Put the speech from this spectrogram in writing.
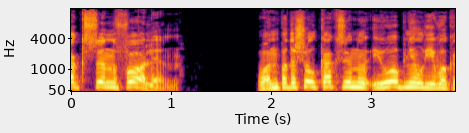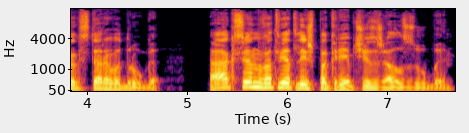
Аксен Фолин!» Он подошел к Аксену и обнял его, как старого друга. Аксен в ответ лишь покрепче сжал зубы.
